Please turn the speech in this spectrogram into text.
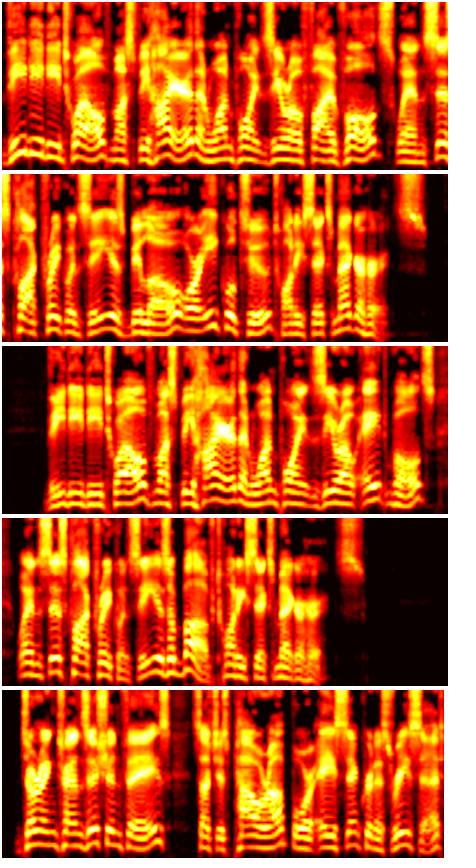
VDD12 must be higher than 1.05 volts when sys clock frequency is below or equal to 26 MHz. VDD12 must be higher than 1.08 volts when sys clock frequency is above 26 MHz. During transition phase, such as power up or asynchronous reset,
